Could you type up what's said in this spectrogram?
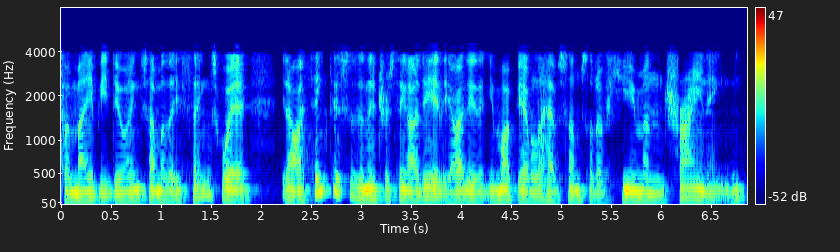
for maybe doing some of these things where, you know, I think this is an interesting idea. The idea that you might be able to have some sort of human training.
